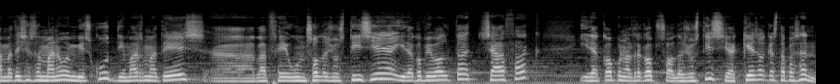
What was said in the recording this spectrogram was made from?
mateixa setmana ho hem viscut, dimarts mateix eh, va fer un sol de justícia i de cop i volta xàfec i de cop un altre cop sol de justícia. Què és el que està passant?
